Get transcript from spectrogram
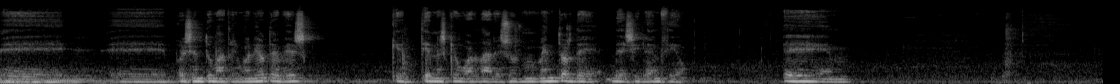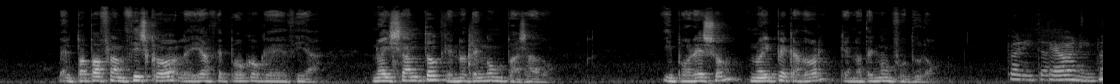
eh, eh, pues en tu matrimonio te ves que tienes que guardar esos momentos de, silencio. El Papa Francisco leí hace poco que decía, no hay santo que no tenga un pasado y por eso no hay pecador que no tenga un futuro. Qué bonito. Qué bonito.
